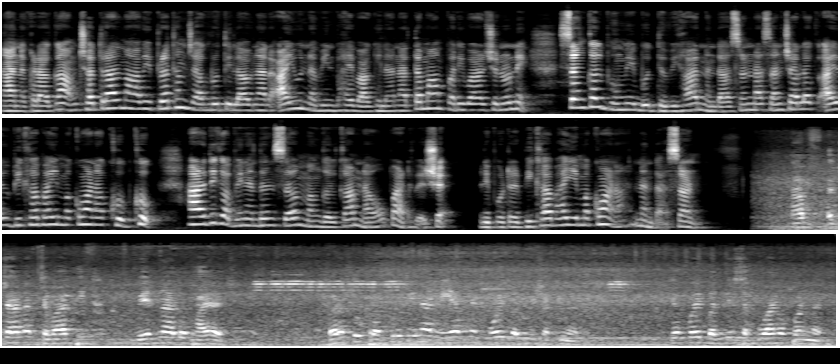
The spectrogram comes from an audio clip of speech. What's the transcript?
નાનકડા ગામ છત્રાલમાં આવી પ્રથમ જાગૃતિ લાવનાર આયુ નવીનભાઈ વાઘેલાના તમામ પરિવારજનોને સંકલ્પ ભૂમિ બુદ્ધ વિહાર, નંદાસણના સંચાલક આયુ ભીખાભાઈ મકવાણા ખૂબ ખૂબ હાર્દિક અભિનંદન સહ મંગલ કામનાઓ પાઠવે છે. રિપોર્ટર ભીખાભાઈ મકવાણા, નંદાસણ. આમ અચાનક જવાથી વેદના તો થાય જ. પરંતુ પ્રકૃતિના નિયમને કોઈ બદલી શક્યું નથી કે કોઈ બદલી શકવાનું પણ નથી.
